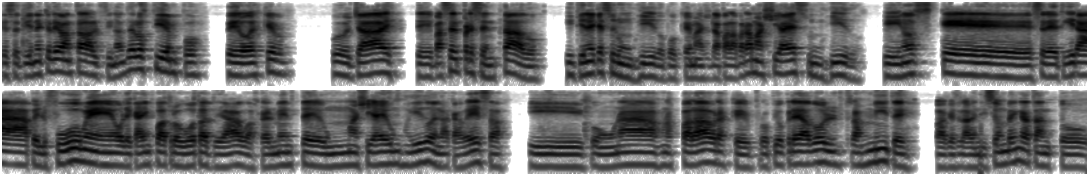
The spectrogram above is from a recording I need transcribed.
que se tiene que levantar al final de los tiempos, pero es que pues, ya este, va a ser presentado y tiene que ser ungido, porque la palabra Mashiach es ungido. Es que se le tira perfume o le caen cuatro gotas de agua, realmente un Mashiach es ungido en la cabeza y con unas, unas palabras que el propio creador transmite para que la bendición venga tanto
